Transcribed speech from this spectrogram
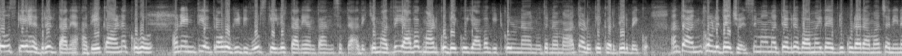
ಡೋಸ್ಗೆ ಹೆದರಿರ್ತಾನೆ. ಅದೇ ಕಾರಣಕ್ಕೂ ಅವನ ಹೆಂಡತಿ ಹತ್ರ ಹೋಗಿ ಡಿವೋರ್ಸ್ ಕೇಳಿರ್ತಾನೆ ಅಂತ ಅನಿಸುತ್ತೆ. ಅದಕ್ಕೆ ಮದುವೆ ಯಾವಾಗ ಮಾಡ್ಕೋಬೇಕು, ಯಾವಾಗ ಇಟ್ಕೊಳ್ಳೋಣ ಅನ್ನೋದನ್ನ ಮಾತಾಡೋಕೆ ಕರೆದಿರಬೇಕು ಅಂತ ಅಂದ್ಕೊಂಡಿದ್ದೆ ಜಯಸಿಂಹ ಮತ್ತು ಅವರ ಬಾಮೈದ ಇಬ್ಬರು ಕೂಡ ರಾಮಾಚಾರಿನ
